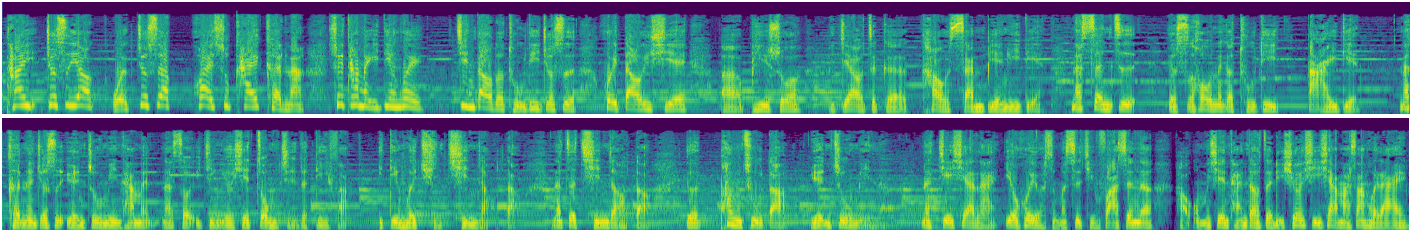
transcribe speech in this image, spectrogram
他就是要我就是要快速开垦呐、所以他们一定会进到的土地就是会到一些呃，比如说比较这个靠山边一点，那甚至有时候那个土地大一点，那可能就是原住民他们那时候已经有些种植的地方，一定会去侵扰到。那这侵扰到又碰触到原住民了，那接下来又会有什么事情发生呢？好，我们先谈到这里，休息一下，马上回来。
